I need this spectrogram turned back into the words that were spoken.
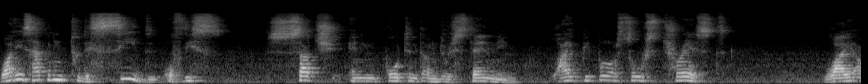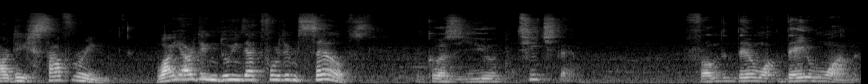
what is happening to the seed of this such an important understanding? Why people are so stressed? Why are they suffering? Why are they doing that for themselves? Because you teach them from the day one, day one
